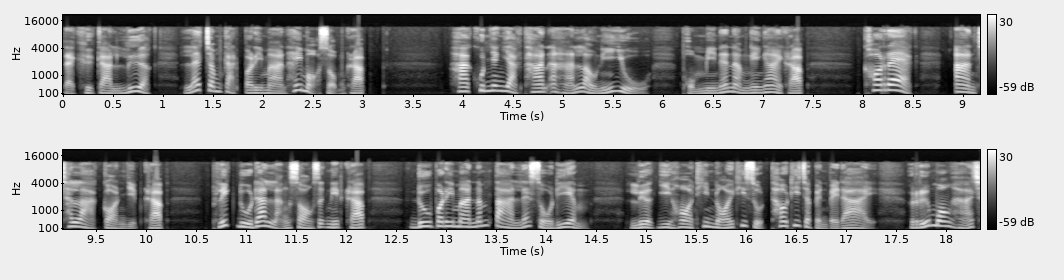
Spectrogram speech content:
แต่คือการเลือกและจำกัดปริมาณให้เหมาะสมครับ หากคุณยังอยากทานอาหารเหล่านี้อยู่ ผมมีแนะนำง่ายๆครับ ข้อแรก อ่านฉลากก่อนหยิบครับ พลิกดูด้านหลังซองสักนิดครับ ดูปริมาณน้ำตาลและโซเดียม เลือกยี่ห้อที่น้อยที่สุดเท่าที่จะเป็นไปได้ หรือมองหาฉ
